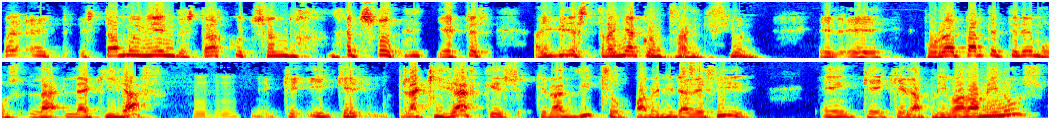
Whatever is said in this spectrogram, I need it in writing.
Bueno, eh, está muy bien, te estaba escuchando, Nacho, y hay una extraña contradicción. Eh, por una parte tenemos la, equidad, eh, que, y que la equidad que, es, que lo han dicho para venir a decir en que, que la privada menos,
